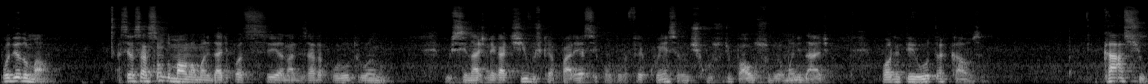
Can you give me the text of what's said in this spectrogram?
poder do mal. A sensação do mal na humanidade pode ser analisada por outro ângulo. Os sinais negativos que aparecem com toda frequência no discurso de Paulo sobre a humanidade podem ter outra causa. Cássio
